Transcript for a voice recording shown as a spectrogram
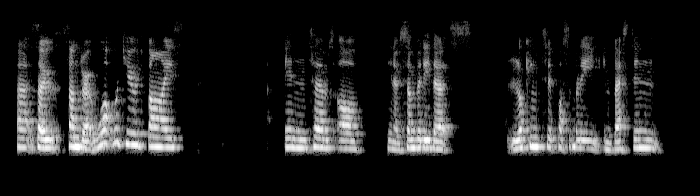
Uh, so, Sandra, what would you advise in terms of you know somebody that's looking to possibly invest in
